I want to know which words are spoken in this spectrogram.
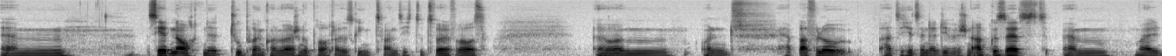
Ähm, sie hätten auch eine Two-Point-Conversion gebraucht, also es ging 20 zu 12 aus. Ähm, und ja, Buffalo hat sich jetzt in der Division abgesetzt, ähm, weil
